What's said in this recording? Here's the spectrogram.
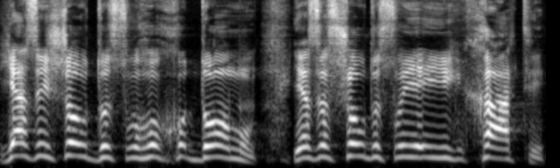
Я зайшов до свого дому, я зайшов до своєї хати.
